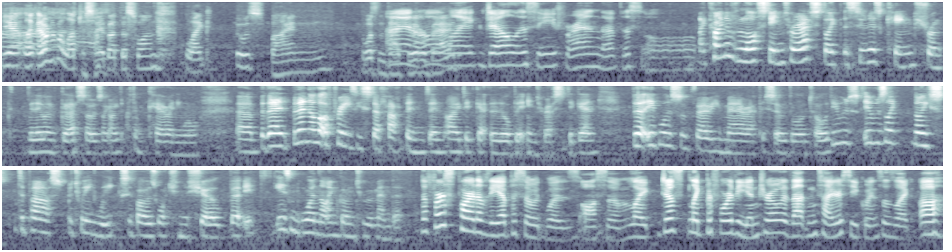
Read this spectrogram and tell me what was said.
Yeah, like I don't have a lot to say about this one. like it was fine. It wasn't that I good or don't bad. like jealousy friend episode. I kind of lost interest. Like as soon as King shrunk Willow and Gus, I was like, I, I don't care anymore. Um, but then, but then a lot of crazy stuff happened, and I did get a little bit interested again. But it was a very meh episode, all told. It was, it was like nice to pass between weeks if I was watching the show, but it isn't one that I'm going to remember. The first part of the episode was awesome. Like just like before the intro, that entire sequence was like, uh,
